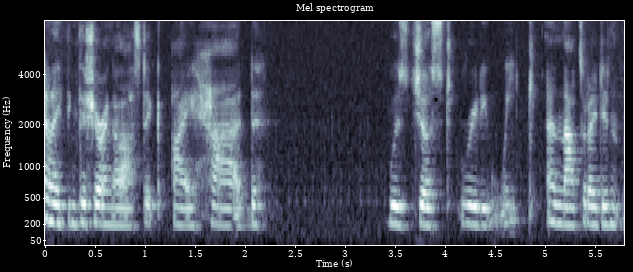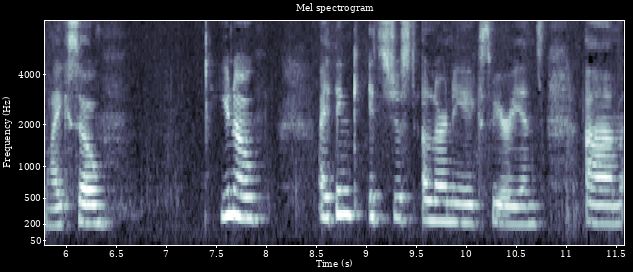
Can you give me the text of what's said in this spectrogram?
and I think the shirring elastic I had was just really weak and that's what I didn't like so you know I think it's just a learning experience um,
